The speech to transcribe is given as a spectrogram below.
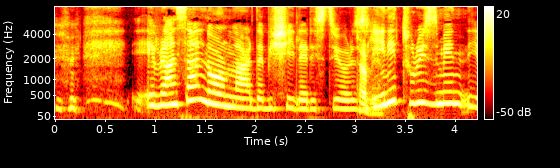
evrensel normlarda bir şeyler istiyoruz. Tabii. Yeni turizmin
